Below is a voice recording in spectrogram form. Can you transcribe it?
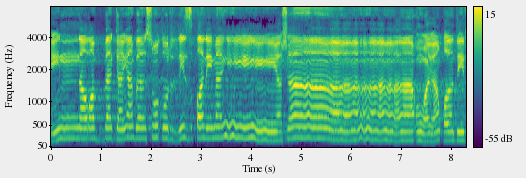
إن ربك يبسط الرزق لمن يشاء ويقدر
